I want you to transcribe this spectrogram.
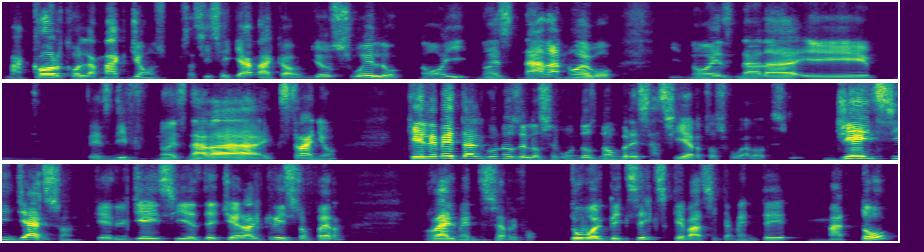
McCorkle la Mac Jones? Pues así se llama, cabrón. Yo suelo, ¿no? Y no es nada nuevo y no es nada, eh, es no es nada extraño que le meta algunos de los segundos nombres a ciertos jugadores. JC Jackson, que el JC es de Gerald Christopher, realmente se rifó. Tuvo el pick six, que básicamente mató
